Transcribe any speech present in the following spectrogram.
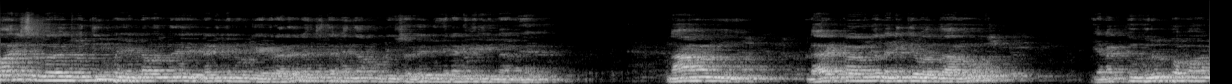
மாதிரி செல்வராஜ் வந்து இப்போ என்னை வந்து நடிக்கணும்னு கேட்குறாரு ரஞ்சித் அண்ணன் தான் ப்ரொடியூசரு நீங்கள் நடிக்கிறீங்களான்னு நான். டைரக்டராக இருந்து நடிக்க வந்தாலும் எனக்கு விருப்பமான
